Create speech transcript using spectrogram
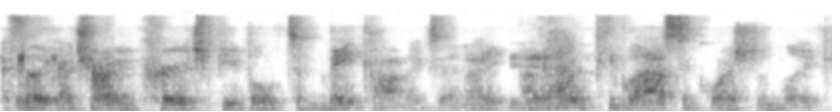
I feel like I try to encourage people to make comics. And I, yeah. I've had people ask the question like,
